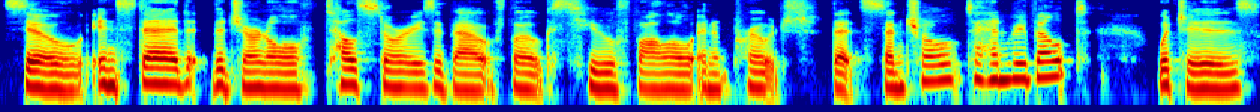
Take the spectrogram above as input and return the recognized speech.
So instead, the journal tells stories about folks who follow an approach that's central to Henry Built, which is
